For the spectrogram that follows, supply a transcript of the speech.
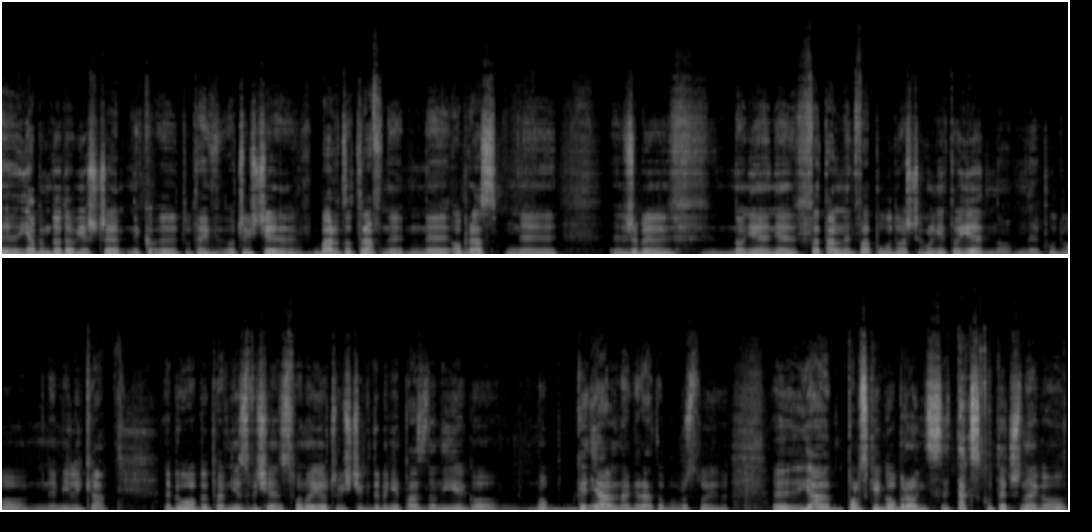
Y, ja bym dodał jeszcze y, tutaj oczywiście bardzo trafny obraz, żeby no nie, nie fatalne dwa pudła, szczególnie to jedno pudło Milika byłoby pewnie zwycięstwo. No i oczywiście, gdyby nie Pazdan i jego no, genialna gra, to po prostu y, ja polskiego obrońcy tak skutecznego,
